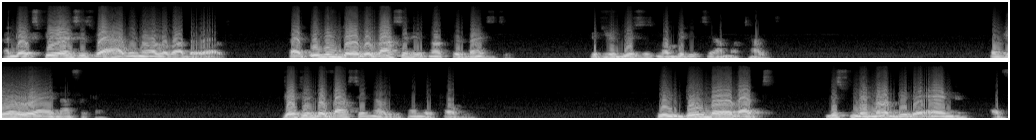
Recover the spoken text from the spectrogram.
and the experiences we are having all over the world that even though the vaccine is not preventative, it reduces morbidity and mortality. But here we are in Africa. Getting the vaccine has become a problem. We do know that this may not be the end of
